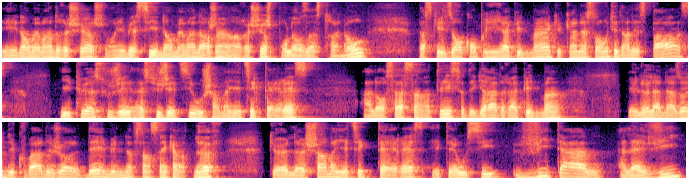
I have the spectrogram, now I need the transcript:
énormément de recherche, ils ont investi énormément d'argent en recherche pour leurs astronautes parce qu'ils ont compris rapidement que quand un astronaute est dans l'espace, il est plus assujetti au champ magnétique terrestre. Alors sa santé se dégrade rapidement. Et là, la NASA a découvert déjà dès 1959 que le champ magnétique terrestre était aussi vital à la vie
